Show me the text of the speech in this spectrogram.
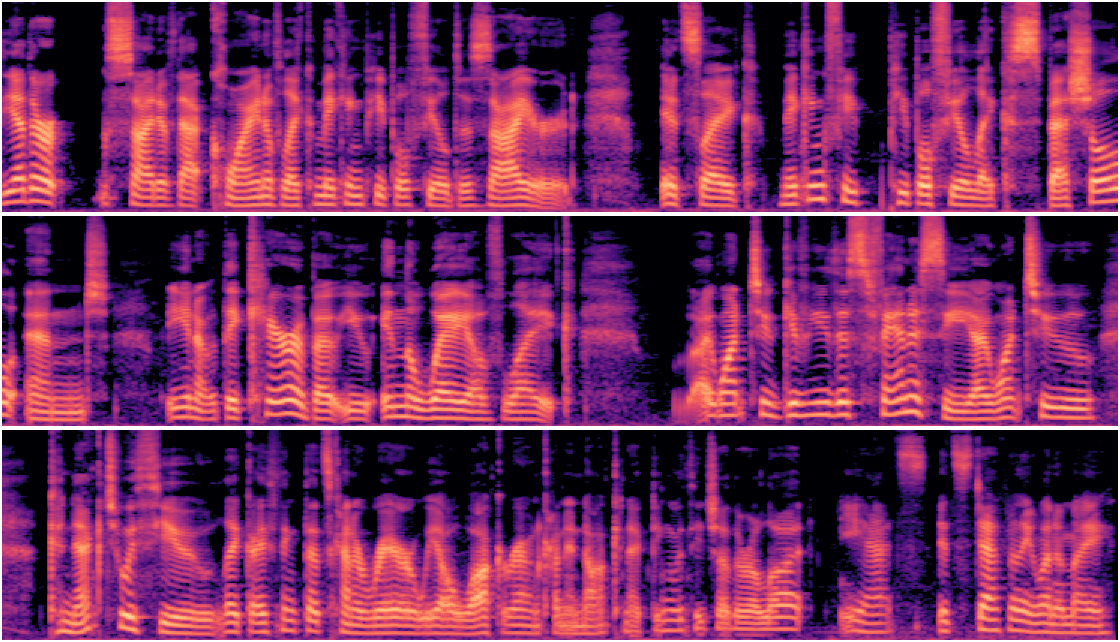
the other side of that coin of like making people feel desired. It's like making fe- people feel like special and you know they care about you in the way of like i want to give you this fantasy. I want to connect with you. Like i think that's kind of rare. We all walk around kind of not connecting with each other a lot Yeah, it's it's definitely one of my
